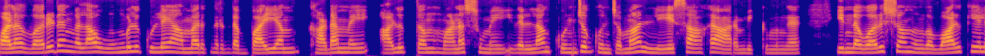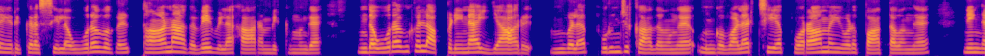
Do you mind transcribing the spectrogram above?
பல வருடங்களா உங்களுக்குள்ளே அமர்ந்திருந்த பயம் கடமை அழுத்தம் மனசுமை இதெல்லாம் கொஞ்சம் கொஞ்சமா லேசாக ஆரம்பிக்குமுங்க. இந்த வருஷம் உங்க வாழ்க்கையில இருக்கிற சில உறவுகள் தானாகவே விலக ஆரம்பிக்குமுங்க. இந்த உறவுகள் அப்படின்னா யாரு? உங்களை புரிஞ்சுக்காதவங்க உங்க வளர்ச்சிய பொறாமையோட பார்த்தவங்க நீங்க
